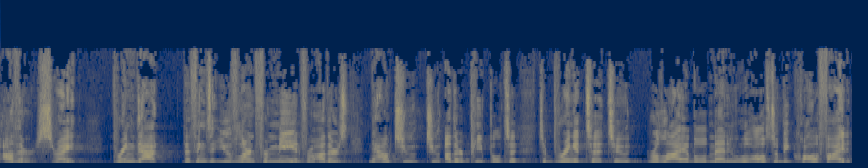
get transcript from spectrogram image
others, right? Bring that, the things that you've learned from me and from others, now to, to other people, to, to bring it to, to reliable men who will also be qualified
